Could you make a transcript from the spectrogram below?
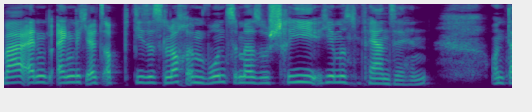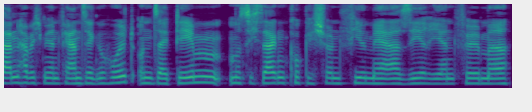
war eigentlich, als ob dieses Loch im Wohnzimmer so schrie, hier muss ein Fernseher hin. Und dann habe ich mir einen Fernseher geholt und seitdem muss ich sagen, gucke ich schon viel mehr Serien, Filme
